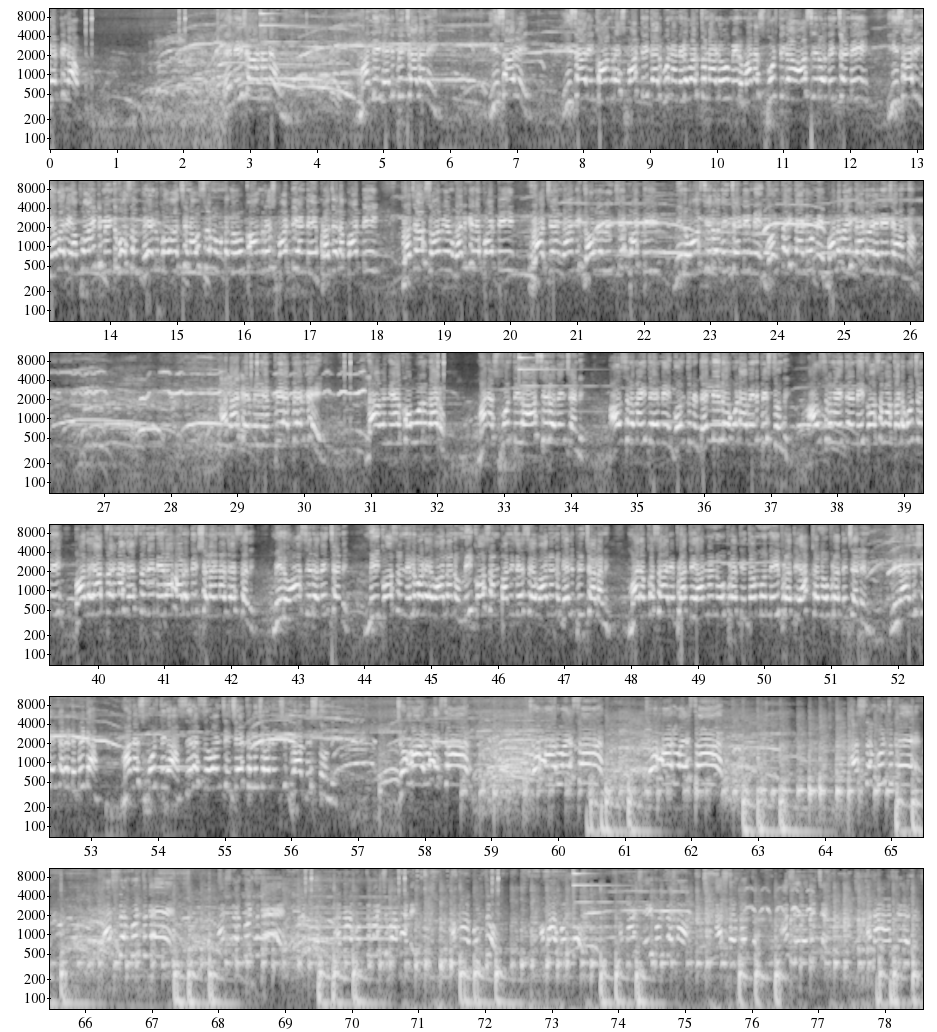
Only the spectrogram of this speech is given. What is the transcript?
everything out. సింగారెడ్డి బిడ్డ. మనస్ఫూర్తిగా శిరస్సు వంచి చేతులు జోడించి ప్రార్థిస్తుంది. జోహార్ వైఎస్ఆర్!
